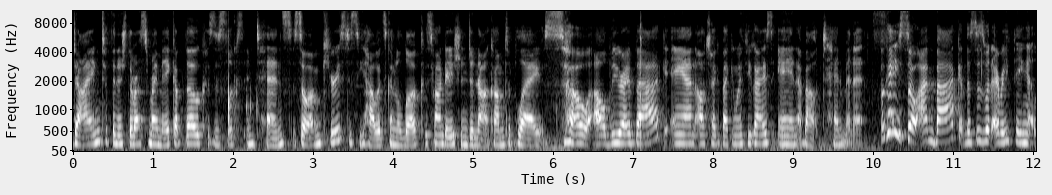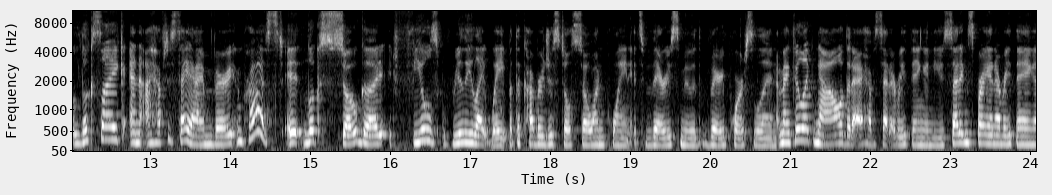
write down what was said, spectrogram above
dying to finish the rest of my makeup though, because this looks intense. So I'm curious to see how it's gonna look. This foundation did not come to play. So I'll be right back and I'll check back in with you guys in about 10 minutes. Okay, so I'm back. This is what everything looks like. And I have to say, I am very impressed. It looks so good. It feels really lightweight, but the coverage is still so on point. It's very smooth, very porcelain. And I feel like now that I have set everything and used setting spray and everything,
